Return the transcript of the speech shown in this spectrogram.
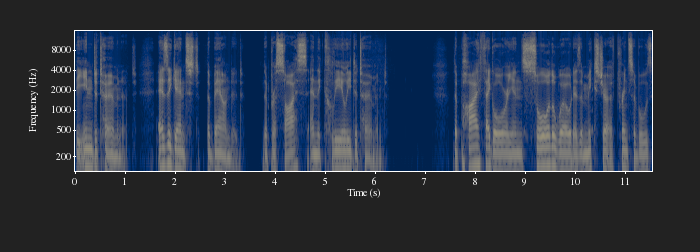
the indeterminate, as against the bounded, the precise, and the clearly determined. The Pythagoreans saw the world as a mixture of principles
